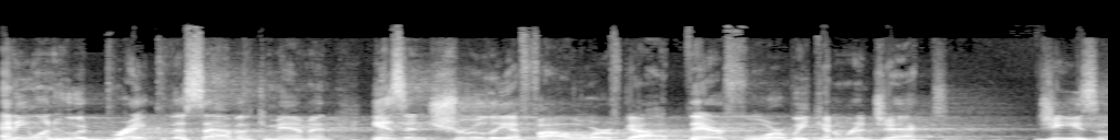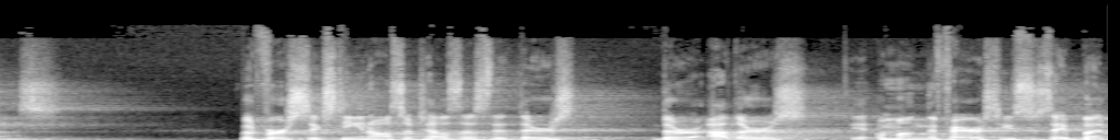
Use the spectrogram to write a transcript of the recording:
Anyone who would break the Sabbath commandment isn't truly a follower of God. Therefore, we can reject Jesus. But verse 16 also tells us that there's, there are others among the Pharisees who say, but,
